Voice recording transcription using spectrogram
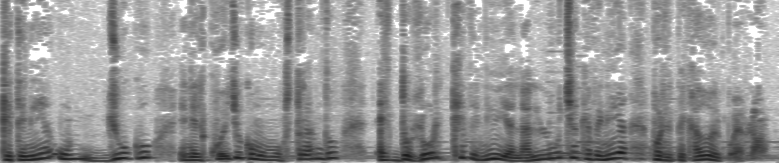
que tenía un yugo en el cuello como mostrando el dolor que venía, la lucha que venía por el pecado del pueblo.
